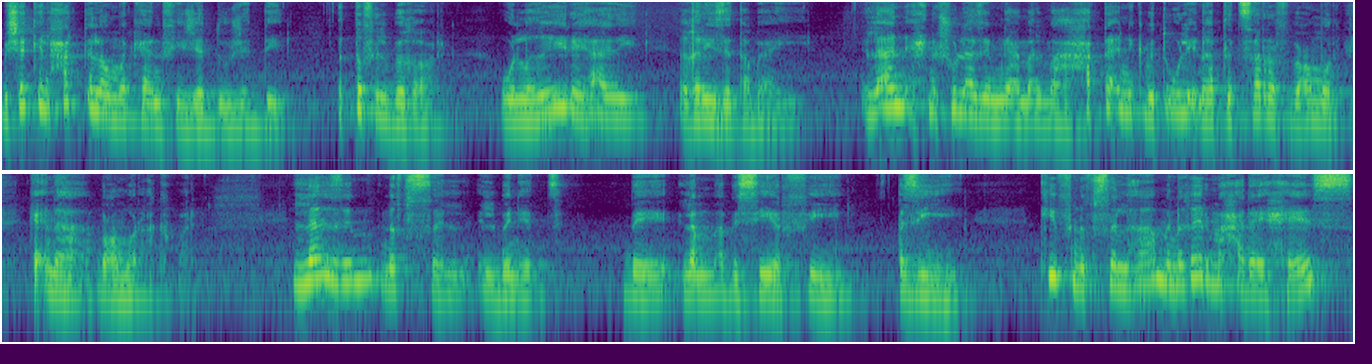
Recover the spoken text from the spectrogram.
بشكل حتى لو ما كان في جد وجدي الطفل بغار. والغيرة هذه غريزة طبيعية. الآن إحنا شو لازم نعمل معها؟ حتى إنك بتقولي إنها بتتصرف بعمر كأنها بعمر أكبر. لازم نفصل البنت لما بصير في أذية. كيف نفصلها من غير ما حدا يحس؟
